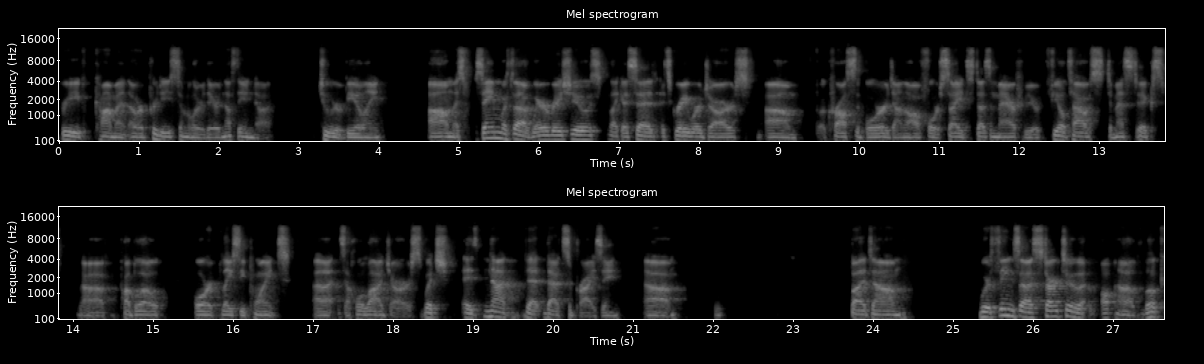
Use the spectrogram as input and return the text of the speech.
pretty common or pretty similar there. Nothing uh, too revealing. Um, same with uh, wear ratios. Like I said, it's grayware jars. Um, across the board on all four sites. Doesn't matter if you're field house, domestics, uh, Pueblo, or Lacey Point. Uh, it's a whole lot of jars, which is not that that surprising. Um, but um, where things uh, start to uh, look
